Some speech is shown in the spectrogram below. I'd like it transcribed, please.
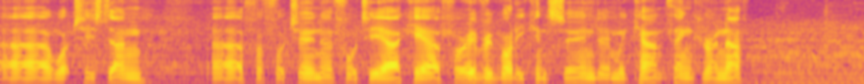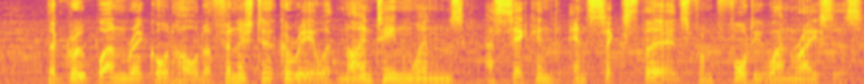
uh, what she's done uh, for Fortuna, for Te Akau, for everybody concerned, and we can't thank her enough. The Group 1 record holder finished her career with 19 wins, a second and six thirds from 41 races.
